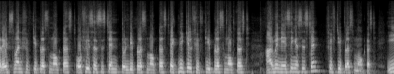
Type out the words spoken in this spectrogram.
tradesman fifty plus mock test office assistant twenty plus mock test technical fifty plus mock test army nursing assistant fifty plus mock test ഈ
